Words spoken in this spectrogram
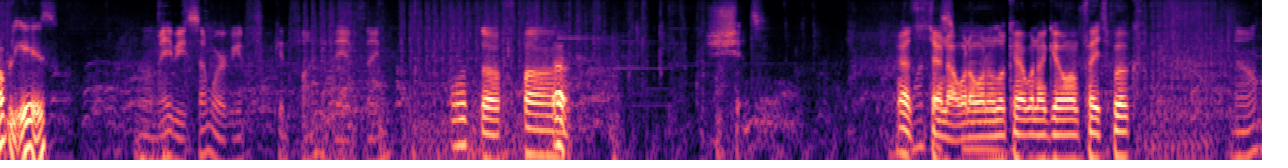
Probably is. Oh, maybe somewhere if you can fucking find the damn thing. What the fuck? Shit. That's want so this not what I want to look at when I go on Facebook. No?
